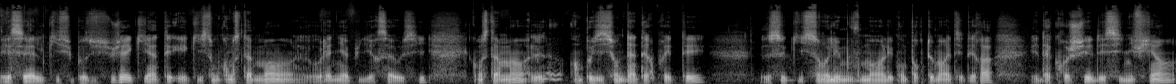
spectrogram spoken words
et c'est elles qui supposent du sujet et qui, et qui sont constamment, Olania a pu dire ça aussi, constamment en position d'interpréter ce qui sont les mouvements, les comportements, etc., et d'accrocher des signifiants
